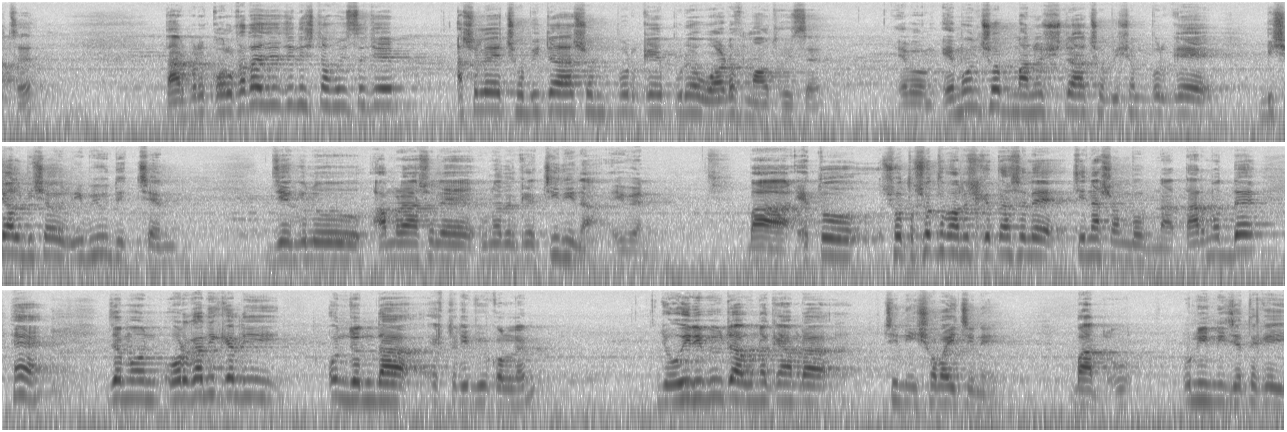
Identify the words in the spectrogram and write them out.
আছে, তারপরে কলকাতায় যে জিনিসটা হয়েছে যে আসলে ছবিটা সম্পর্কে পুরো ওয়ার্ড অফ মাউথ হয়েছে। এবং এমন সব মানুষরা ছবি সম্পর্কে বিশাল বিশাল রিভিউ দিচ্ছেন, যেগুলো আমরা আসলে ওনাদেরকে চিনি না ইভেন বা এত শত শত মানুষকে তো আসলে চেনা সম্ভব না। তার মধ্যে হ্যাঁ যেমন অর্গানিক্যালি অঞ্জনদা একটা রিভিউ করলেন, যে ওই রিভিউটা ওনাকে আমরা চিনি, সবাই চিনে বা উনি নিজে থেকেই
